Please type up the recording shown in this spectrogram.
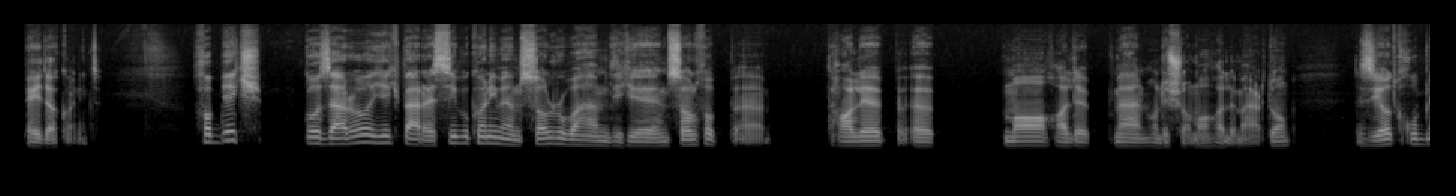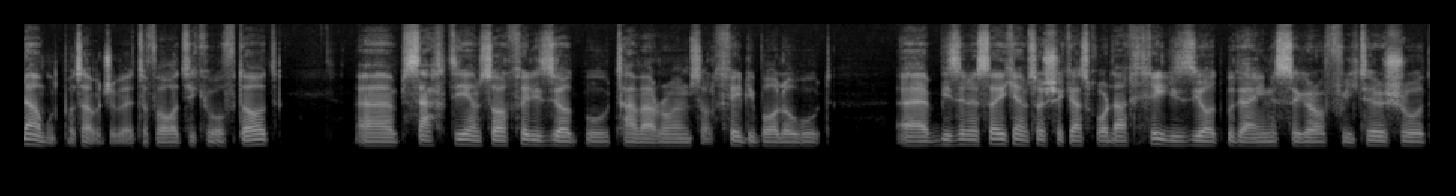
پیدا کنید. خب یک گذرا یک بررسی بکنیم. امسال رو با هم دیگه. امسال خب حال ما حال من حال شما حال مردم زیاد خوب نبود با توجه به اتفاقاتی که افتاد. سختی امسال خیلی زیاد بود. تورم امسال خیلی بالا بود. business هایی که امسال شکست خوردن خیلی زیاد بود این اینستاگرام فیلتر شد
